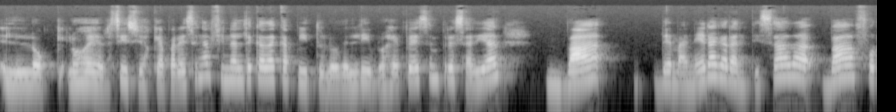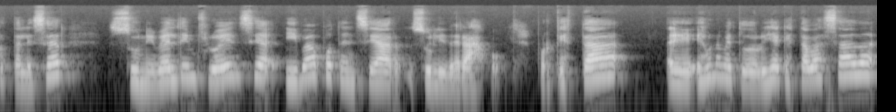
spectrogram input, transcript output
los ejercicios que aparecen al final de cada capítulo del libro GPS empresarial va de manera garantizada va a fortalecer su nivel de influencia y va a potenciar su liderazgo, porque está, eh, es una metodología que está basada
